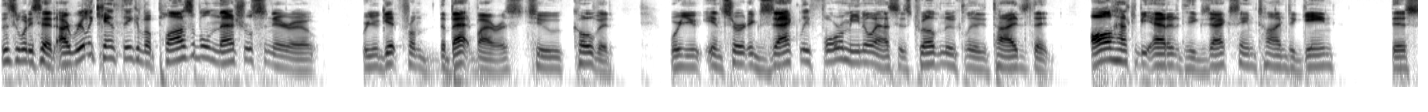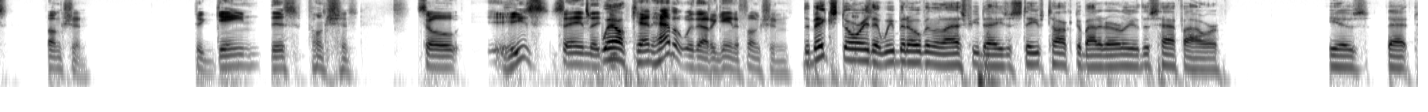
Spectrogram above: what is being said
This is what he said. I really can't think of a plausible natural scenario where you get from the bat virus to COVID, where you insert exactly four amino acids, 12 nucleotides that all have to be added at the exact same time to gain this function. to gain this function. So he's saying that Well- you can't have it without a gain of function. The big story that we've been over in the last few days, as Steve talked about it earlier this half hour, is that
